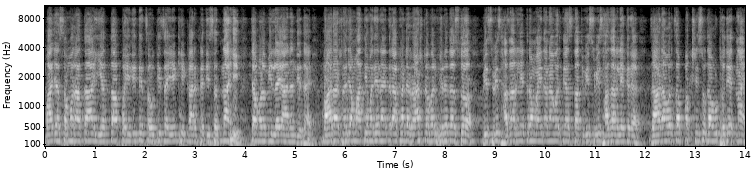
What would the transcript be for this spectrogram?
माझ्यासमोर आता इयत्ता पहिली ते चौथीचा एक ही कार्ट दिसत नाही. त्यामुळे मी लय आनंदित आहे. महाराष्ट्राच्या मातीमध्ये नाही तर अखंड राष्ट्रभर फिरत असतो. वीस वीस हजार लेकरं मैदानावरती असतात. वीस वीस हजार लेकरं. झाडावरचा पक्षी सुद्धा उठू देत नाही.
